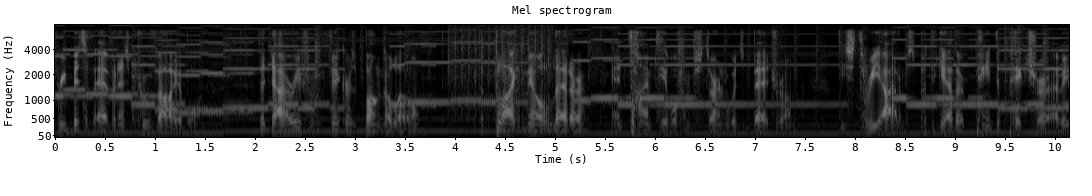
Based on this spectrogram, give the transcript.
three bits of evidence prove valuable. The diary from Vickers' bungalow, the blackmail letter, and timetable from Sternwood's bedroom. These three items put together paint the picture of a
